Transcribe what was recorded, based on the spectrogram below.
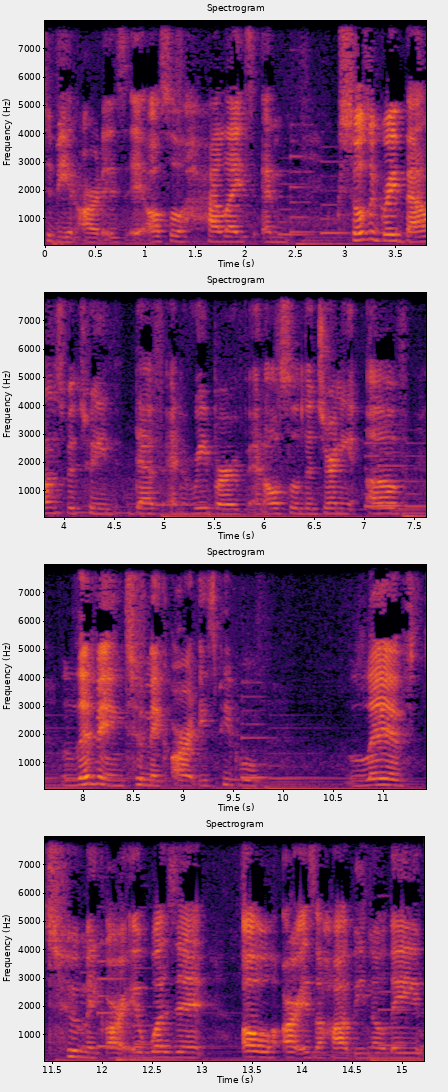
to be an artist. It also highlights and shows a great balance between death and rebirth and also the journey of living to make art. These people live to make art. It wasn't, oh, art is a hobby. No, they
